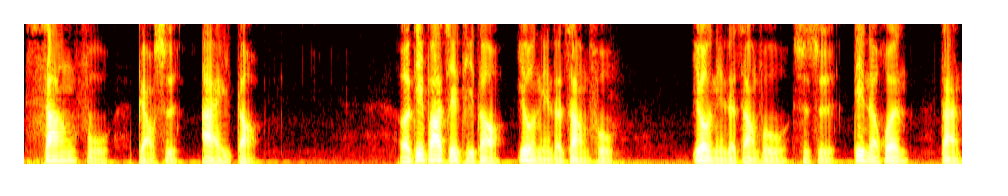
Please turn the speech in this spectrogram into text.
丧服，表示哀悼。而第八节提到幼年的丈夫，幼年的丈夫是指订了婚但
